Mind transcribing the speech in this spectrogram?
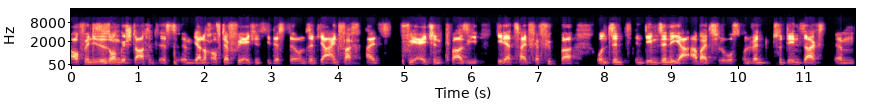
auch wenn die Saison gestartet ist, ähm, ja noch auf der Free Agency Liste und sind ja einfach als Free Agent quasi jederzeit verfügbar und sind in dem Sinne ja arbeitslos. Und wenn du zu denen sagst, ähm,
